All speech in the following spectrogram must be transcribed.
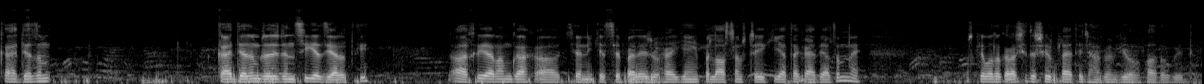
कायद अजम कायद अजम रेजिडेंसी या ज्यारत की? आखिरी आराम गाह यानी कि इससे पहले जो है यहीं पर लास्ट टाइम स्टे किया था कायद अजम ने? उसके बाद वो कराची तशरीफ़ लाए थे जहाँ पे उनकी वफ़ात हो गई थी।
